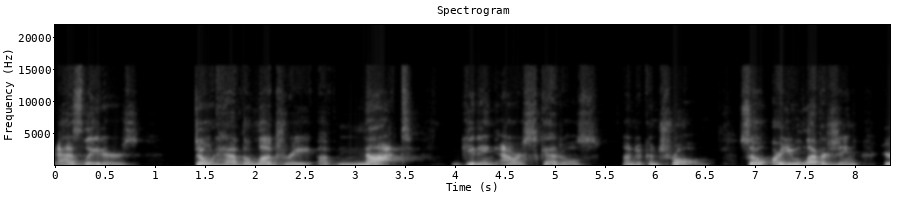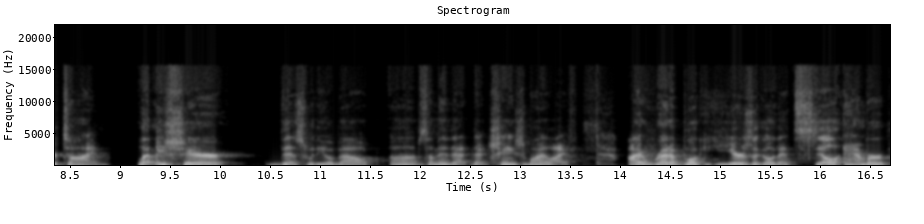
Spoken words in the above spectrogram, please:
as leaders, don't have the luxury of not getting our schedules under control. So, are you leveraging your time? Let me share this with you about uh, something that that changed my life. I read a book years ago that's still Amber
